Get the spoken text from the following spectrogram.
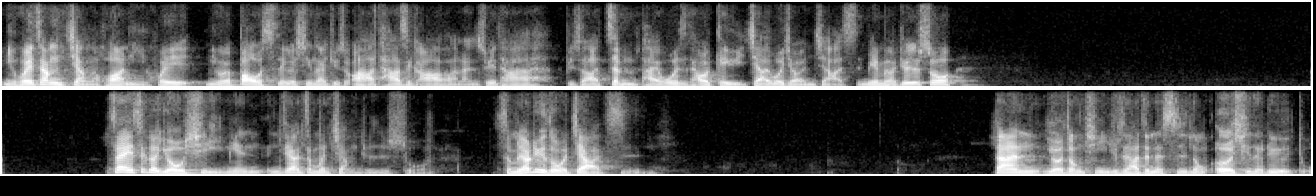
你会这样讲的话，你会你会抱持这个心态，觉得说啊，他是个阿尔法男，所以他比如说他正派，或者是他会给予价值，会交换价值。没有没有，就是说，在这个游戏里面，你这样这么讲，就是说。什么叫掠夺价值？当然有一种情形，就是他真的是那种恶性的掠夺。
